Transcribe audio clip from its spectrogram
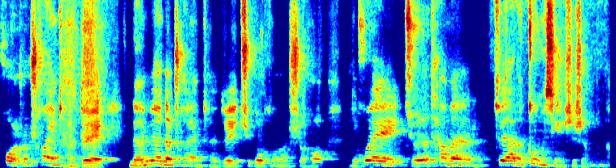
或者说创业团队、能源的创业团队去沟通的时候，你会觉得他们最大的共性是什么呢？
